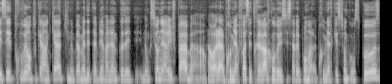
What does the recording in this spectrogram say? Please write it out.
essayer de trouver en tout cas un cadre qui nous permet d'établir un lien de causalité. Donc si on n'y arrive pas, bah, voilà, la première fois c'est très rare qu'on réussisse à répondre à la première question qu'on se pose,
